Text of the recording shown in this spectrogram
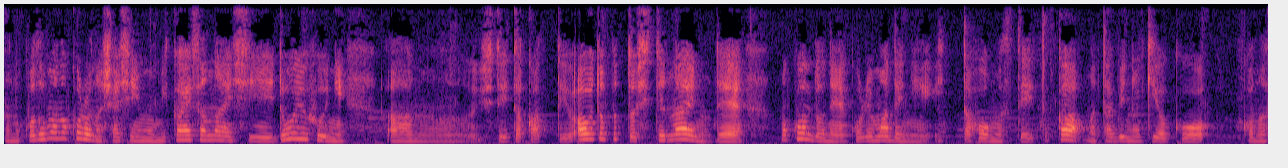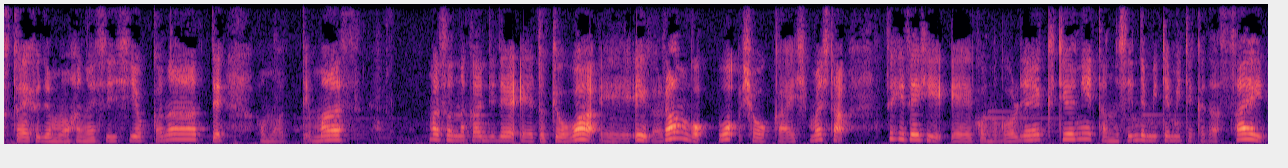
あの子供の頃の写真も見返さないし、どういう風に、あの、していたかっていうアウトプットしてないので、まあ、今度ね、これまでに行ったホームステイとか、まあ、旅の記憶をこのスタイフでもお話ししようかなって思ってます。まあそんな感じで、えっ、ー、と今日は、えー、映画ランゴを紹介しました。ぜひぜひ、えー、このゴールデンウィーク中に楽しんでみてみてください。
